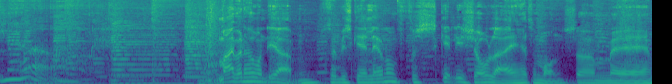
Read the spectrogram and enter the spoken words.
Ja. Mig var der har ondt i armen, så vi skal lave nogle forskellige sjove lege her til morgen, som, øh,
